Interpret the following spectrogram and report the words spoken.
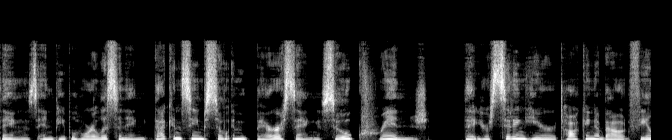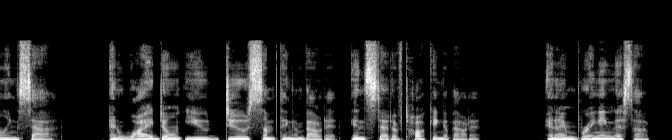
things in people who are listening that can seem so embarrassing, so cringe that you're sitting here talking about feeling sad. And why don't you do something about it instead of talking about it? And I'm bringing this up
